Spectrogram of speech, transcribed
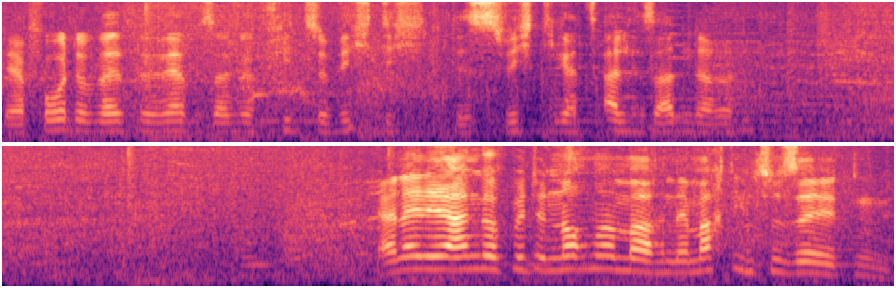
Der Fotowettbewerb ist einfach viel zu wichtig. Das ist wichtiger als alles andere. Kann er den Angriff bitte nochmal machen? Der macht ihn zu selten.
